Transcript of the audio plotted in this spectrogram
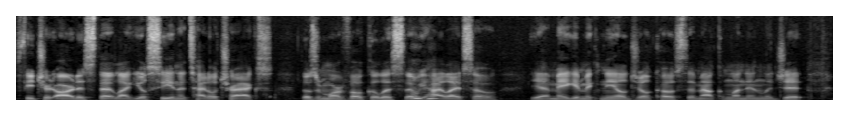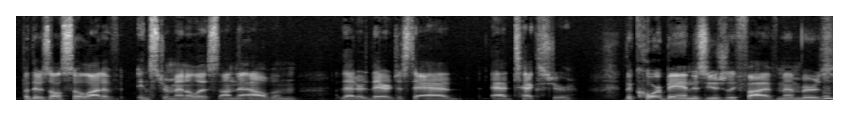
featured artists that like you'll see in the title tracks. Those are more vocalists that we highlight. So yeah, Megan McNeil, Jill Costa, Malcolm London, legit. But there's also a lot of instrumentalists on the album that are there just to add add texture. The core band is usually five members,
